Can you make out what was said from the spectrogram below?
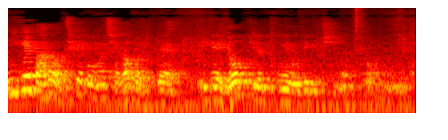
이게 바로 어떻게 보면 제가 볼 때 이게 욥기를 통해 우리에게 주시는 교훈입니다.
